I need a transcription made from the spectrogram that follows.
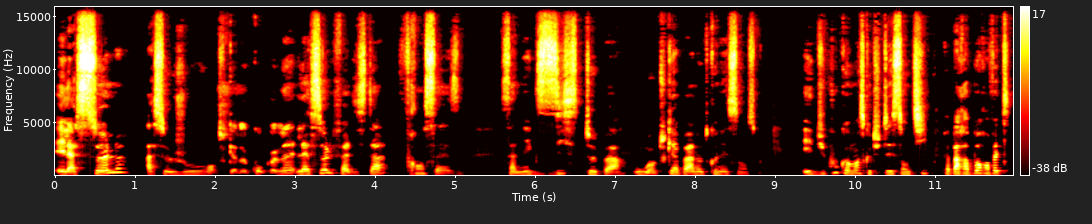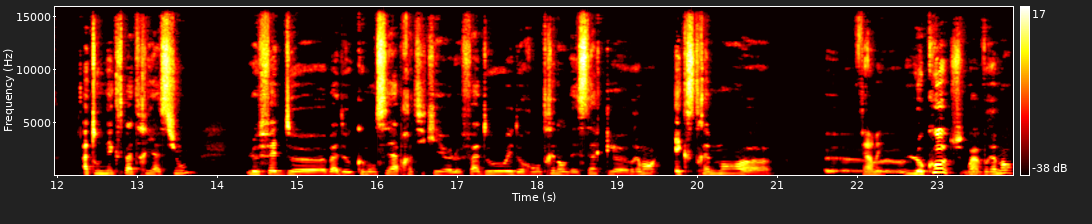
est la seule, à ce jour, en tout cas de qu'on connaît, la seule fadista française. Ça n'existe pas, ou en tout cas pas à notre connaissance. Et du coup, comment est-ce que tu t'es senti par rapport en fait à ton expatriation le fait de, bah, de commencer à pratiquer euh, le fado et de rentrer dans des cercles vraiment extrêmement euh, euh, Fermé. euh, locaux, tu vois, Mm. vraiment.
